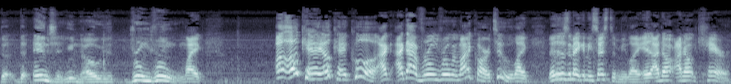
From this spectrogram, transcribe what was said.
the the engine, you know, vroom vroom. Like, oh, okay, okay, cool. I, I got vroom vroom in my car too. Like, that doesn't make any sense to me. Like, I don't I don't care.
